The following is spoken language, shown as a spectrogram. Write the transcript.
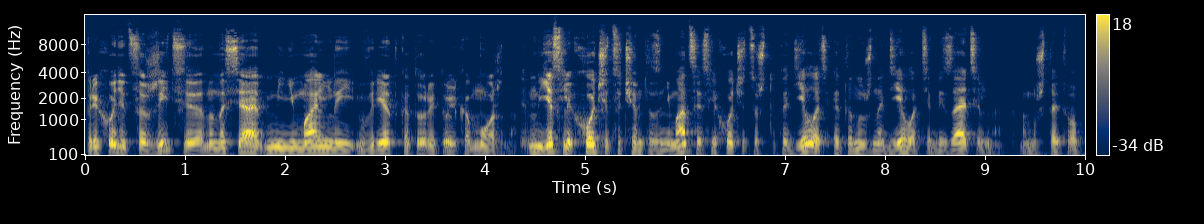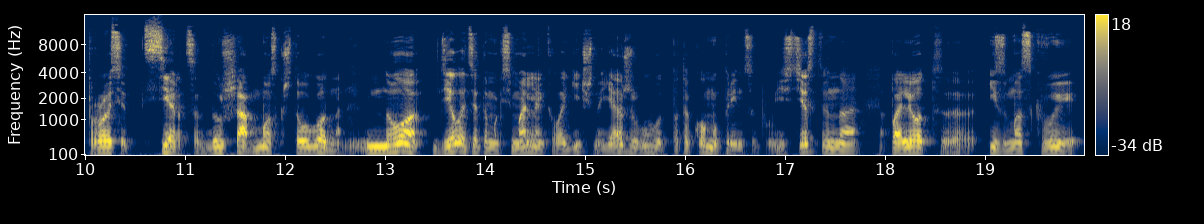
приходится жить, э, нанося минимальный вред, который только можно. Если хочется чем-то заниматься, если хочется что-то делать, это нужно делать обязательно, потому что этого просит сердце, душа, мозг, что угодно. Но делать это максимально экологично. Я живу вот по такому принципу. Естественно, полет э, из Москвы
